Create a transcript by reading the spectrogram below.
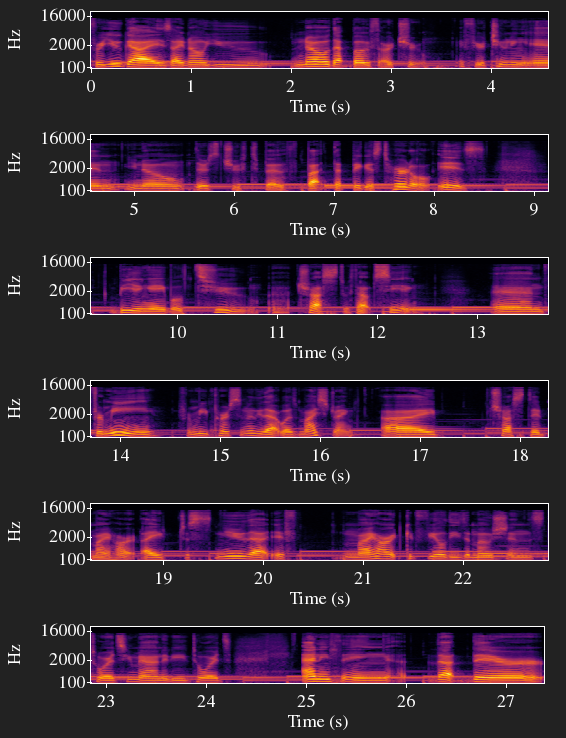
for you guys, I know you know that both are true. If you're tuning in, you know there's truth to both. But the biggest hurdle is being able to uh, trust without seeing. And for me, for me personally, that was my strength. I trusted my heart. I just knew that if my heart could feel these emotions towards humanity, towards anything, that there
